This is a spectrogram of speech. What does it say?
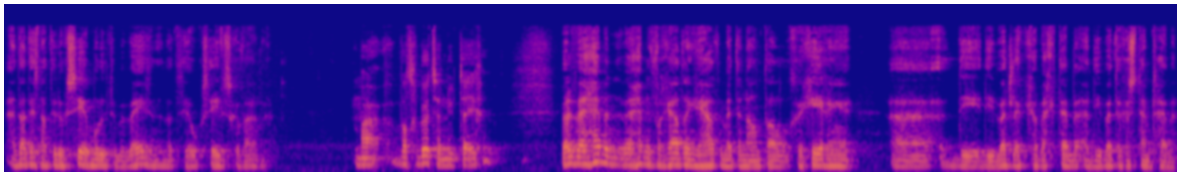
En dat is natuurlijk zeer moeilijk te bewijzen. En dat is ook levensgevaarlijk. Maar wat gebeurt er nu tegen? Wel, hebben, wij hebben een vergadering gehad met een aantal regeringen... Uh, die, die wettelijk gewerkt hebben en die wetten gestemd hebben.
